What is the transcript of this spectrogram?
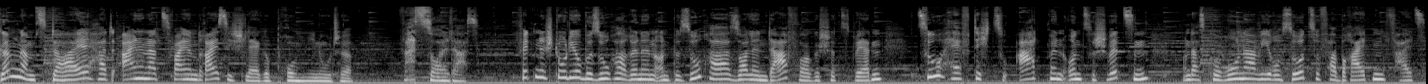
Gangnam Style hat 132 Schläge pro Minute. Was soll das? Fitnessstudio-Besucherinnen und Besucher sollen davor geschützt werden, zu heftig zu atmen und zu schwitzen und das Coronavirus so zu verbreiten, falls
